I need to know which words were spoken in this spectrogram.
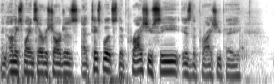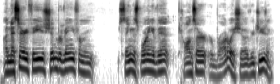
and unexplained service charges, at TixBlitz, the price you see is the price you pay. Unnecessary fees shouldn't prevent you from seeing the sporting event, concert, or Broadway show of your choosing.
